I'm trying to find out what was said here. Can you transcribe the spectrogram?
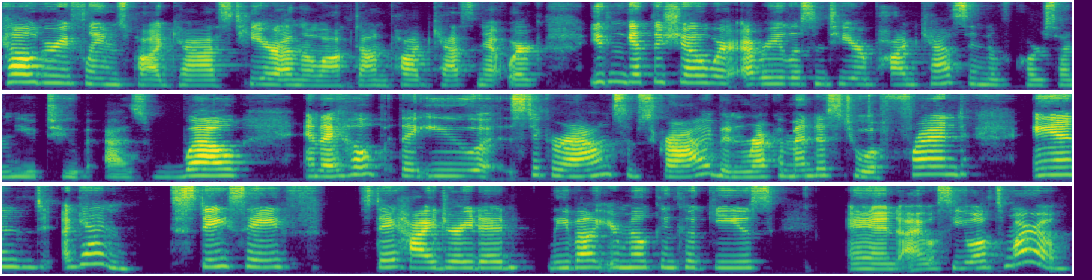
Calgary Flames podcast here on the Locked On Podcast Network. You can get the show wherever you listen to your podcasts and, of course, on YouTube as well. And I hope that you stick around, subscribe, and recommend us to a friend. And again, stay safe, stay hydrated, leave out your milk and cookies, and I will see you all tomorrow.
